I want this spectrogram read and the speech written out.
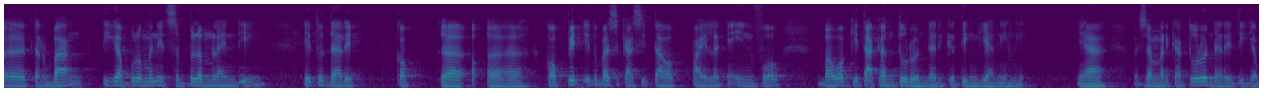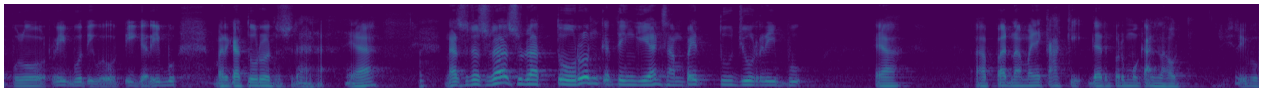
uh, terbang, 30 menit sebelum landing, itu dari kop, uh, uh, kokpit itu pasti kasih tahu pilotnya info bahwa kita akan turun dari ketinggian ini. Ya, bisa mereka turun dari 30 ribu, 33 ribu, mereka turun saudara. Ya, Nah sudah-sudah sudah turun ketinggian sampai 7 ribu ya apa namanya kaki dari permukaan laut 7 ribu.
